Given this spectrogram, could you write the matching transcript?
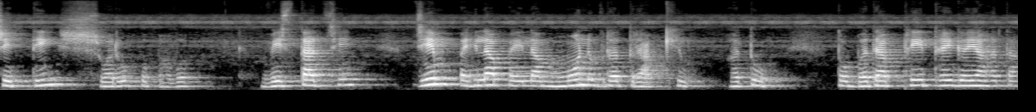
સિદ્ધિ સ્વરૂપ ભવ. વિસ્તાર છે. જેમ પહેલાં પહેલાં મૌન વ્રત રાખ્યું હતું, તો બધા ફ્રી થઈ ગયા હતા.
